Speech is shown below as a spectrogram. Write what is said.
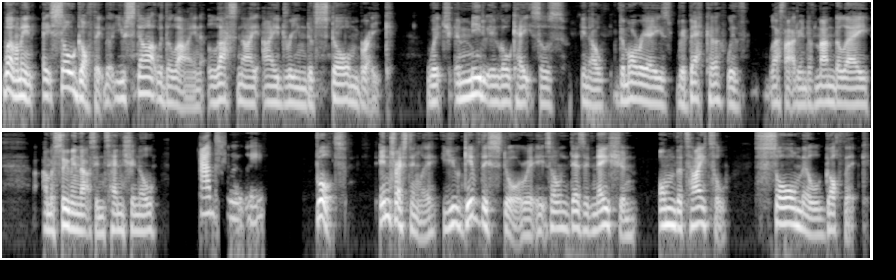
well, I mean, it's so gothic that you start with the line "Last night I dreamed of Stormbreak," which immediately locates us. You know, Du Maurier's Rebecca with "Last night I dreamed of Manderley." I'm assuming that's intentional. Absolutely. But Interestingly, you give this story its own designation on the title, Sawmill Gothic.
